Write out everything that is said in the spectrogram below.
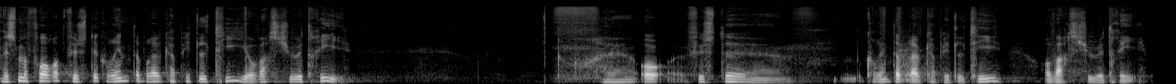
hvis vi får opp 1. Korinterbrev kapittel 10 og vers 23 uh, Og 1. Korinterbrev kapittel 10 og vers 23.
